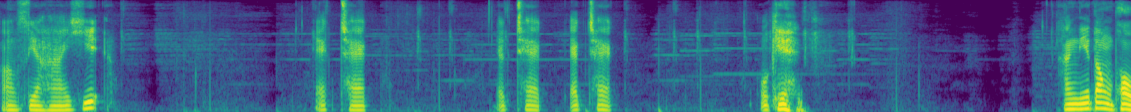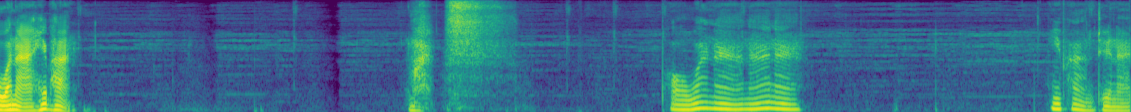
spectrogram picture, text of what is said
ความเสียหายคิ attack attack attack โอเค ครั้งนี้ต้องภาวนาให้ผ่าน ภาวนานะนะให้ผ่านเถอนะ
